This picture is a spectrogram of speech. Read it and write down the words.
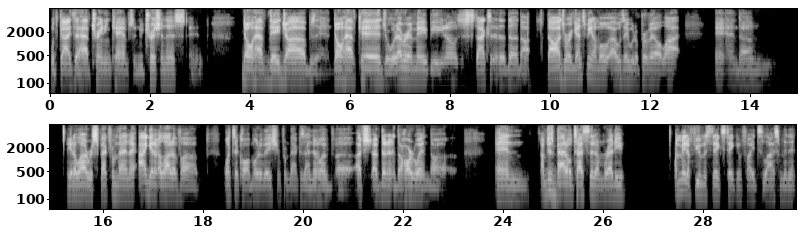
with guys that have training camps and nutritionists and don't have day jobs and don't have kids or whatever it may be. You know, just. Uh, the the the odds were against me. I'm I was able to prevail a lot, and um, I get a lot of respect from that, and I I get a lot of uh what's it called motivation from that because I know I've uh I've I've done it the hard way and uh and I'm just battle tested. I'm ready. I made a few mistakes taking fights last minute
